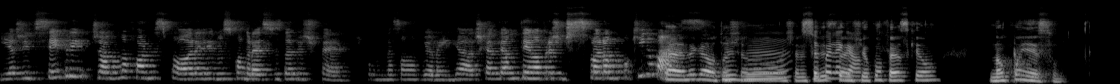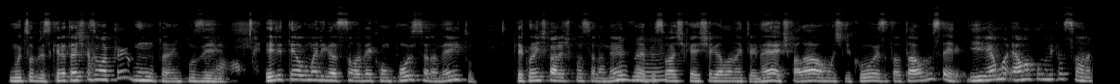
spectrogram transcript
E a gente sempre, de alguma forma, explora ali nos congressos da Beauty Fair, de comunicação não violenta. Acho que é até um tema para a gente explorar um pouquinho mais. É, legal, tô achando, Uhum, achando super interessante. legal. Eu confesso que eu não conheço muito sobre isso. Queria até te fazer uma pergunta, inclusive. Ele tem alguma ligação a ver com posicionamento? Porque quando a gente fala de posicionamento, né, Uhum. pessoal acha que é chegar lá na internet, falar um monte de coisa, tal, tal, não sei. E é uma, é uma comunicação, né?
